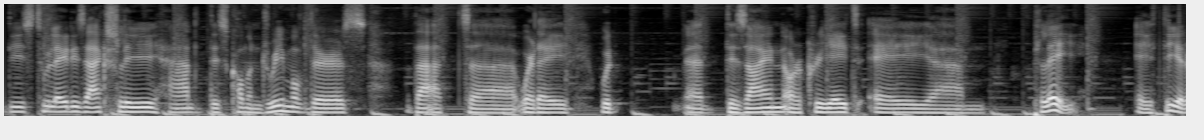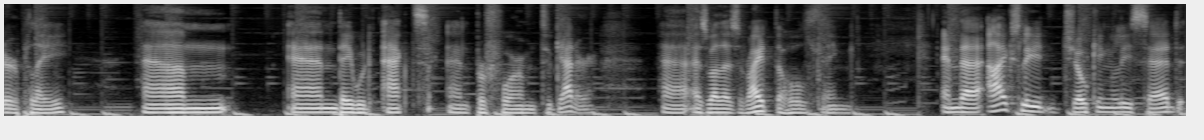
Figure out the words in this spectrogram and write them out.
these two ladies actually had this common dream of theirs that uh, where they would uh, design or create a um, play, a theater play, um, and they would act and perform together, uh, as well as write the whole thing. And uh, I actually jokingly said,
